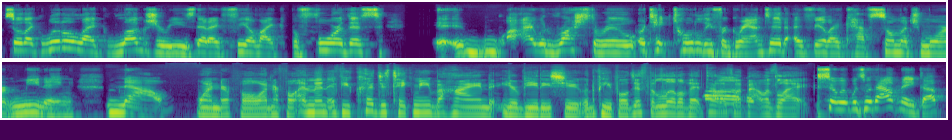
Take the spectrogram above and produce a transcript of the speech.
So like little like luxuries that I feel like before this it- I would rush through or take totally for granted. I feel like have so much more meaning now. Wonderful, wonderful. And then if you could just take me behind your beauty shoot with the people just a little bit. Tell us what that was like. Uh, so it was without makeup,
